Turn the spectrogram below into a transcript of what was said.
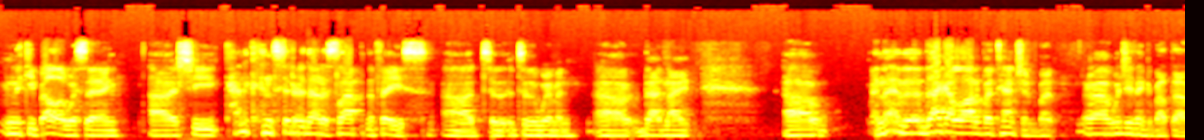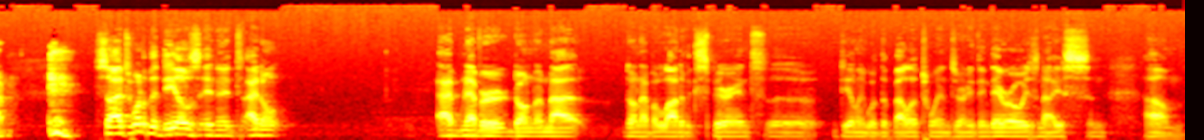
Nikki Bella was saying, uh, she kind of considered that a slap in the face uh, to to the women uh, that night, uh, and that that got a lot of attention. But uh, what do you think about that? So that's one of the deals, and it. I don't. I've never don't. I'm not. Don't have a lot of experience dealing with the Bella twins or anything. They were always nice, and um,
